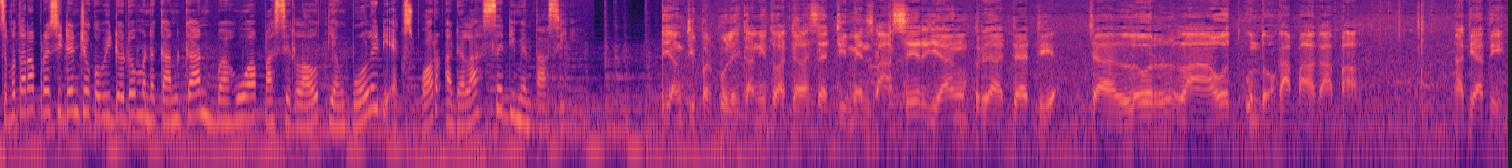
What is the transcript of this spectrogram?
Sementara Presiden Joko Widodo menekankan bahwa pasir laut yang boleh diekspor adalah sedimentasi. Yang diperbolehkan itu adalah sedimen pasir yang berada di jalur laut untuk kapal-kapal. Hati-hati,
